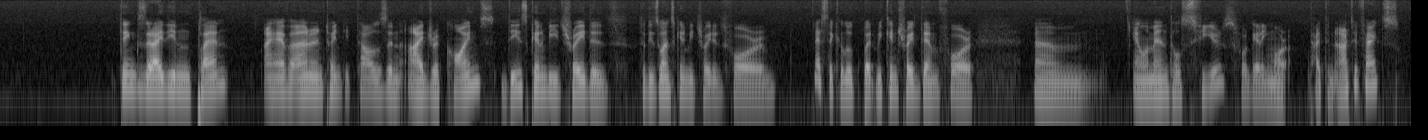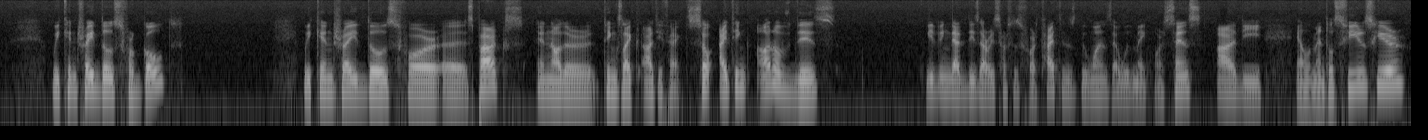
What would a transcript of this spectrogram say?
things that I didn't plan. I have 120,000 Hydra coins. These can be traded. So these ones can be traded for. Let's take a look, but we can trade them for um, elemental spheres for getting more Titan artifacts. We can trade those for gold. We can trade those for uh, sparks and other things like artifacts. So I think out of this, given that these are resources for Titans, the ones that would make more sense are the elemental spheres here,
